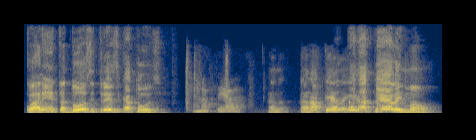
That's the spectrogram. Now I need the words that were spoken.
40, 12, 13 e 14. Tá na tela. Tá na, tá na tela aí. Tá na tela, irmão.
